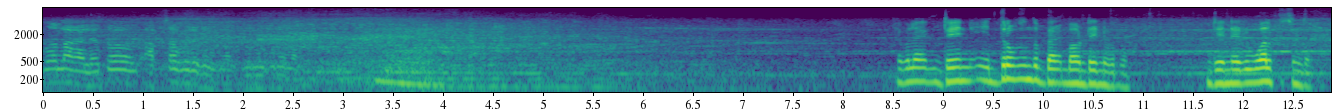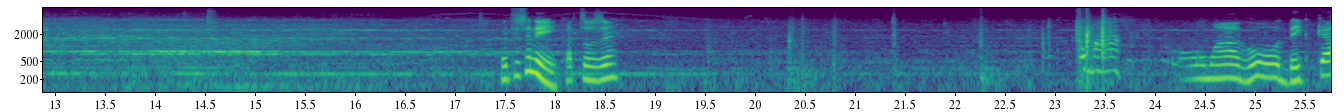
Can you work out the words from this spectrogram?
পুরো লাগাইলে তো আপসা করে দেবে পুরো। এগুলো ড্রেন ইদ্র পর্যন্ত বাউন্ডারি নিয়ে করব ড্রেনের ওয়াল পর্যন্ত হইতেছে নি? কাটতে হচ্ছে ও মা। ও মা গো দেখা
